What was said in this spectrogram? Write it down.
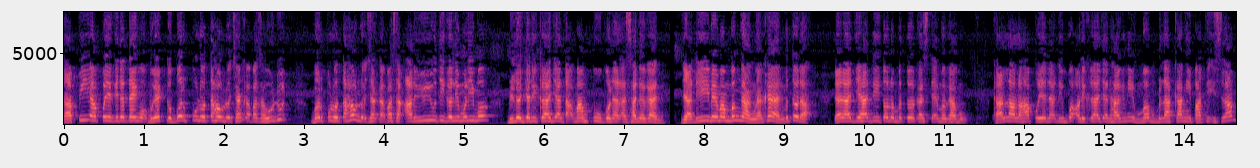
Tapi apa yang kita tengok, mereka berpuluh tahun duk cakap pasal hudud. Berpuluh tahun duk cakap pasal RUU 355. Bila jadi kerajaan tak mampu pun nak laksanakan. Jadi memang bengang lah kan? Betul tak? Dan Haji Hadi tolong betulkan statement kamu. Kalaulah apa yang nak dibuat oleh kerajaan hari ini membelakangi parti Islam,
